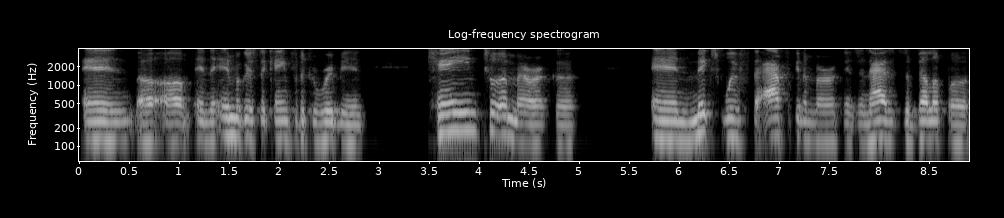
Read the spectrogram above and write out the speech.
and uh, um, and the immigrants that came from the Caribbean came to America and mixed with the African Americans, and has developed a,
